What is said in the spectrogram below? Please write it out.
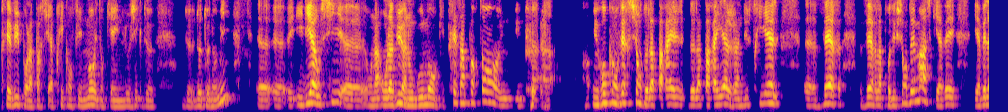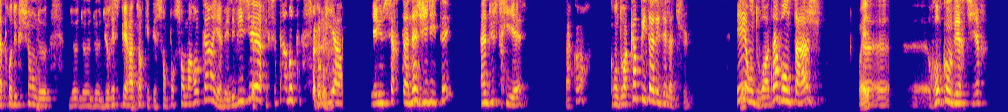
prévus pour la partie après confinement et donc il y a une logique d'autonomie. De, euh, euh, il y a aussi, on l'a on a vu, un engouement qui est très important, une, une, reconversion de l'appareillage industriel vers, vers la production des masques. Il y avait, il y avait la production de, de, du respirateur qui était 100% marocain, il y avait les visières, etc. Donc, il, y a, il y a une certaine agilité industrielle D'accord? Qu'on doit capitaliser là-dessus. Et on doit davantage euh, euh, reconvertir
